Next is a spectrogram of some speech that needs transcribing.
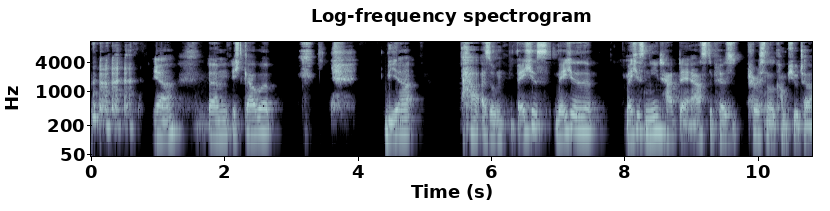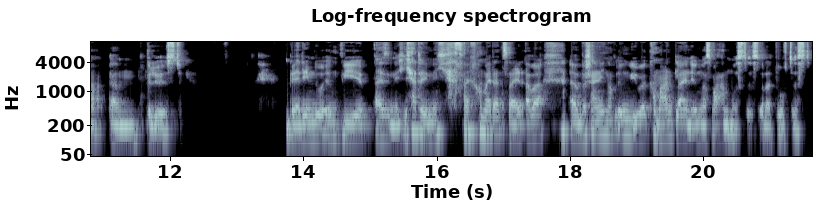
ja, ähm, ich glaube, wir, also welches, welche welches Need hat der erste Pers Personal Computer ähm, gelöst? Bei dem du irgendwie, weiß ich nicht, ich hatte ihn nicht, das war vor meiner Zeit, aber äh, wahrscheinlich noch irgendwie über Command Line irgendwas machen musstest oder durftest.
